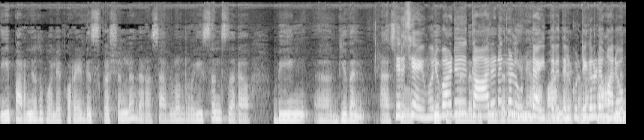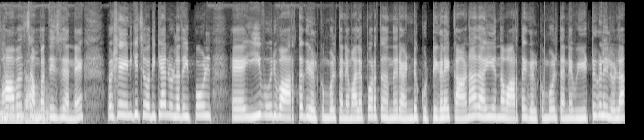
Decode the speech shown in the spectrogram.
ഈ പറഞ്ഞതുപോലെ കുറെ ഡിസ്കഷനിൽ there are several reasons there are being given തീർച്ചയായും. ഒരുപാട് കാരണങ്ങൾ ഉണ്ട് ഇത്തരത്തിൽ കുട്ടികളുടെ മനോഭാവം സംബന്ധിച്ച് തന്നെ. പക്ഷേ എനിക്ക് ചോദിക്കാനുള്ളത് ഇപ്പോൾ ഈ ഒരു വാർത്ത കേൾക്കുമ്പോൾ തന്നെ മലപ്പുറത്ത് നിന്ന് രണ്ട് കുട്ടികളെ കാണാതായി എന്ന വാർത്ത കേൾക്കുമ്പോൾ തന്നെ വീട്ടുകളിലുള്ള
